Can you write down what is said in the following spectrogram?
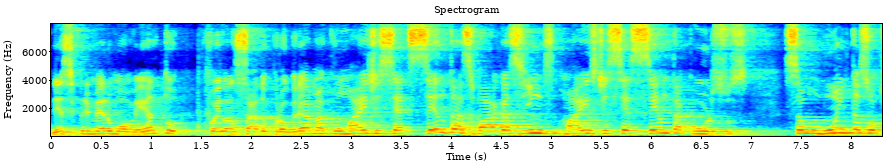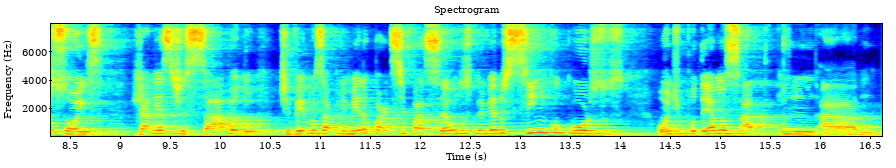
Nesse primeiro momento, foi lançado o programa com mais de 700 vagas em mais de 60 cursos. São muitas opções. Já neste sábado, tivemos a primeira participação dos primeiros cinco cursos, onde pudemos, a, em, a,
